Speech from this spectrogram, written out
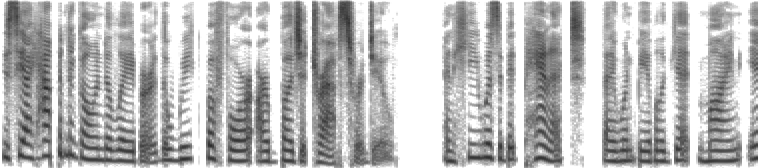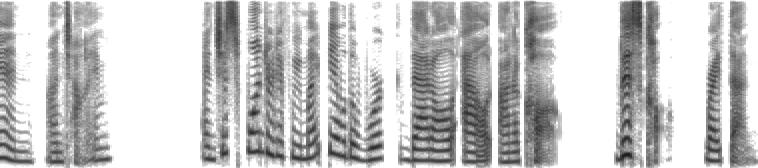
You see, I happened to go into labor the week before our budget drafts were due. and he was a bit panicked that I wouldn't be able to get mine in on time and just wondered if we might be able to work that all out on a call. This call right then.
